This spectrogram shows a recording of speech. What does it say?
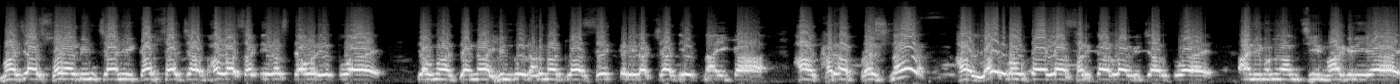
माझ्या सोयाबीनच्या आणि कापसाच्या भावासाठी रस्त्यावर येतोय. तेव्हा त्यांना हिंदू धर्मातला शेतकरी लक्षात येत नाही का? हा खरा प्रश्न हा लालबावटा या सरकारला विचारतोय. आणि म्हणून आमची मागणी आहे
